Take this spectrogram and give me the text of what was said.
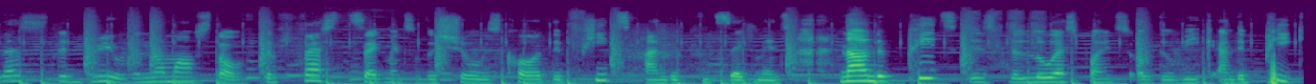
let's the drill, the normal stuff. The first segment of the show is called the pit and the pit segment. Now the pit is the lowest point of the week and the peak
